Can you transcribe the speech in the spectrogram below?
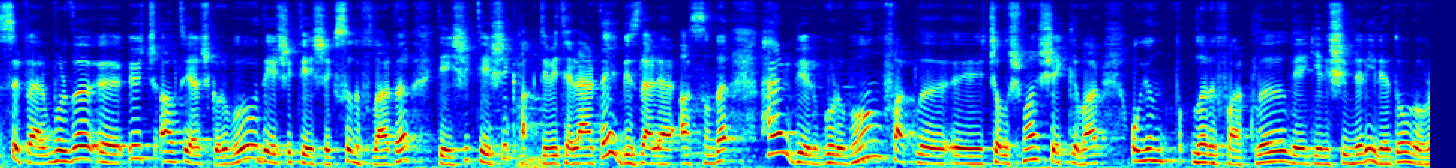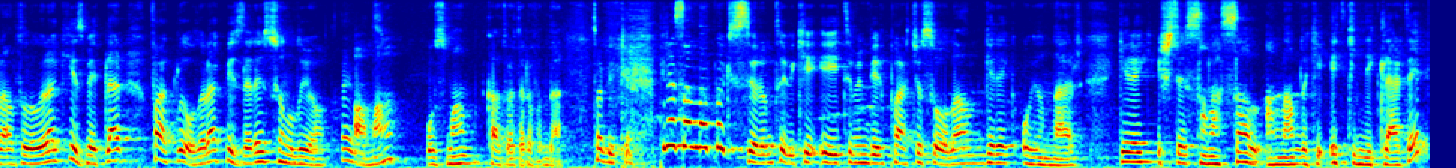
Süper. Burada 3-6 yaş grubu değişik değişik sınıflarda, değişik değişik aktivitelerde bizlerle aslında her bir grubun farklı e, çalışma şekli var. Oyunları farklı ve gelişimleriyle doğru orantılı olarak hizmetler farklı olarak bizlere sunuluyor. Evet. Ama uzman kadro tarafından. Tabii ki. Biraz anlatmak istiyorum tabii ki eğitimin bir parçası olan gerek oyunlar, gerek işte sanatsal anlamdaki etkinliklerde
